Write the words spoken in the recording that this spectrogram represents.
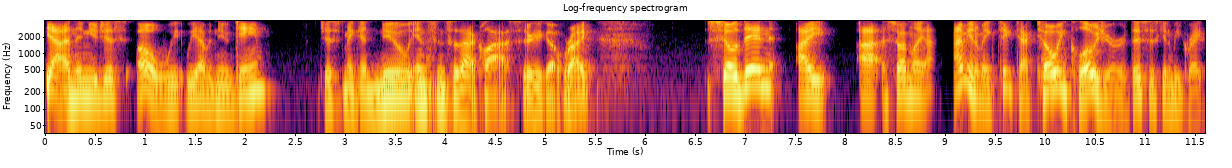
Yeah, and then you just, oh, we, we have a new game just make a new instance of that class. There you go, right? So then I, uh, so I'm like, I'm going to make tic tac toe in Clojure. This is going to be great.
